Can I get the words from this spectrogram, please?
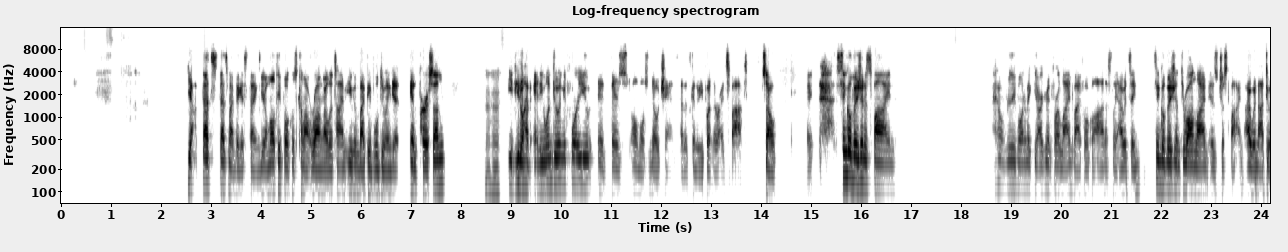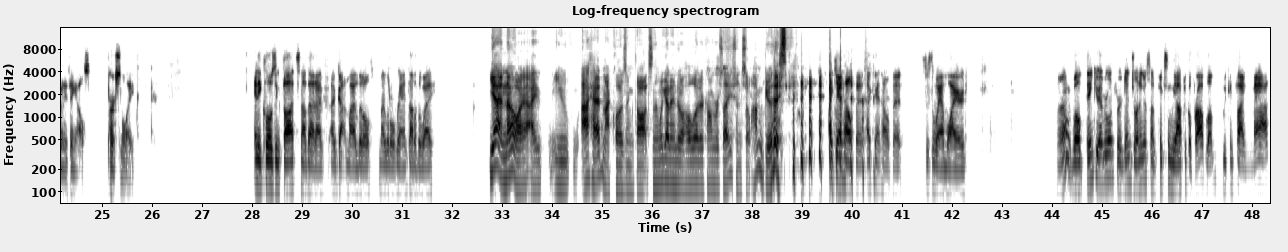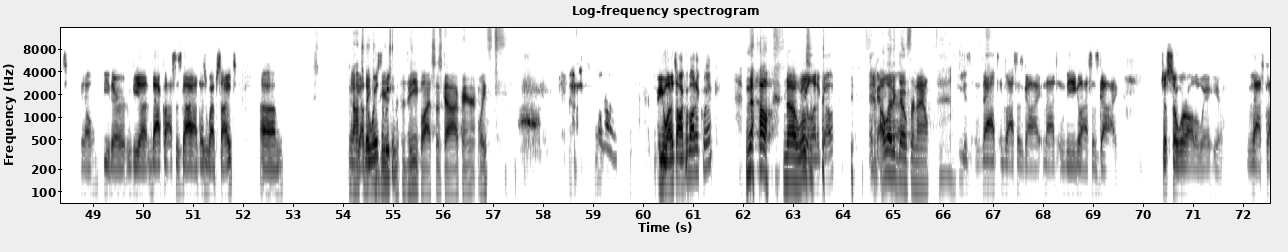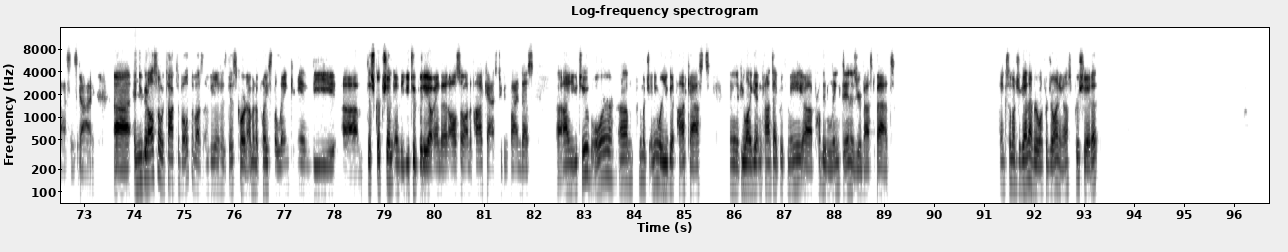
Yeah, that's that's my biggest thing you know multifocals come out wrong all the time even by people doing it in person if you don't have anyone doing it for you it there's almost no chance that it's going to be put in the right spot so eh, single vision is fine i don't really want to make the argument for aligned bifocal honestly i would say single vision through online is just fine i would not do anything else personally any closing thoughts now that i've i've gotten my little my little rant out of the way Yeah, no, I, I you I had my closing thoughts and then we got into a whole other conversation. So I'm good. I can't help it. I can't help it. It's just the way I'm wired. All right. Well, thank you everyone for again joining us on fixing the optical problem. We can find Matt, you know, either via that glasses guy on his website. Um, Not other ways that we can. with the glasses guy, apparently. You want to talk about it quick? No, no, you'll we'll let it go. Okay. I'll let it all go for now. He is that glasses guy, not the glasses guy. Just so we're all aware here. That glasses guy. Uh, and you can also talk to both of us via his Discord. I'm going to place the link in the um, description in the YouTube video and then also on the podcast. You can find us uh, on YouTube or um, pretty much anywhere you get podcasts. And if you want to get in contact with me, uh, probably LinkedIn is your best bet. Thanks so much again, everyone, for joining us. Appreciate it.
